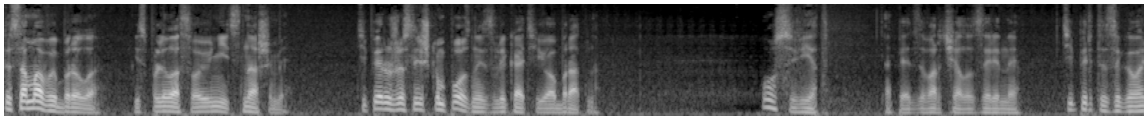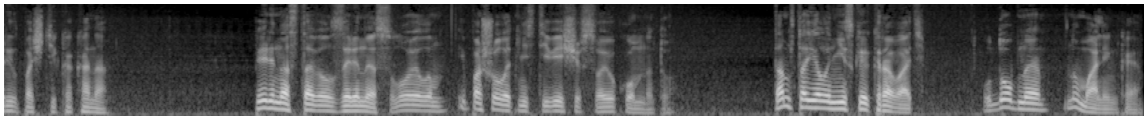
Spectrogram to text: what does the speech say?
Ты сама выбрала и сплела свою нить с нашими. — Теперь уже слишком поздно извлекать ее обратно. «О, Свет!» — опять заворчала Зарине. «Теперь ты заговорил почти как она». Перин оставил Зарине с Лойлом и пошел отнести вещи в свою комнату. Там стояла низкая кровать. Удобная, но маленькая.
